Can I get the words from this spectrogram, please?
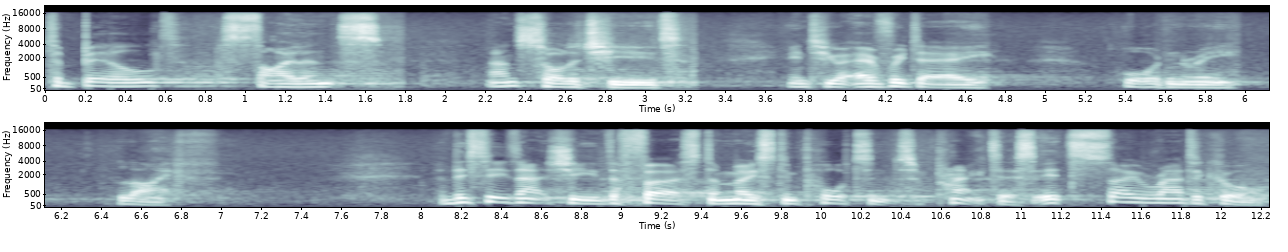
to build silence and solitude into your everyday, ordinary life. This is actually the first and most important practice. It's so radical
